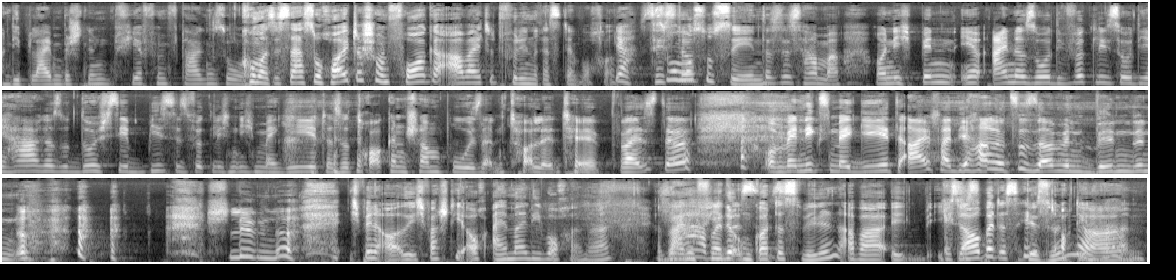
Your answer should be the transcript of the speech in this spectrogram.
Und die bleiben bestimmt vier, fünf Tage so. Guck mal, das hast du heute schon vorgearbeitet für den Rest der Woche. Ja, siehst so du? musst du sehen. Das ist Hammer. Und ich bin eine so, die wirklich so die Haare so durchzieht, bis es wirklich nicht mehr geht. Also Trockenshampoo ist ein toller Tipp, weißt du? Und wenn nichts mehr geht, einfach die Haare zusammenbinden. Schlimm, ne? Ich bin auch, ich wasche die auch einmal die Woche, ne? Da sagen viele um Gottes Willen, aber ich, glaube, das hilft auch den gesünder. Haaren.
